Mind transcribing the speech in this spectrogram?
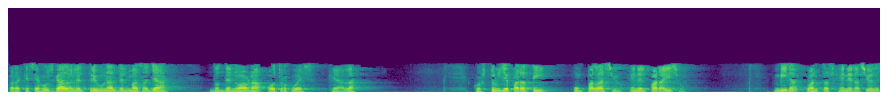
para que sea juzgado en el tribunal del más allá, donde no habrá otro juez que Alá. Construye para ti un palacio en el paraíso Mira cuántas generaciones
